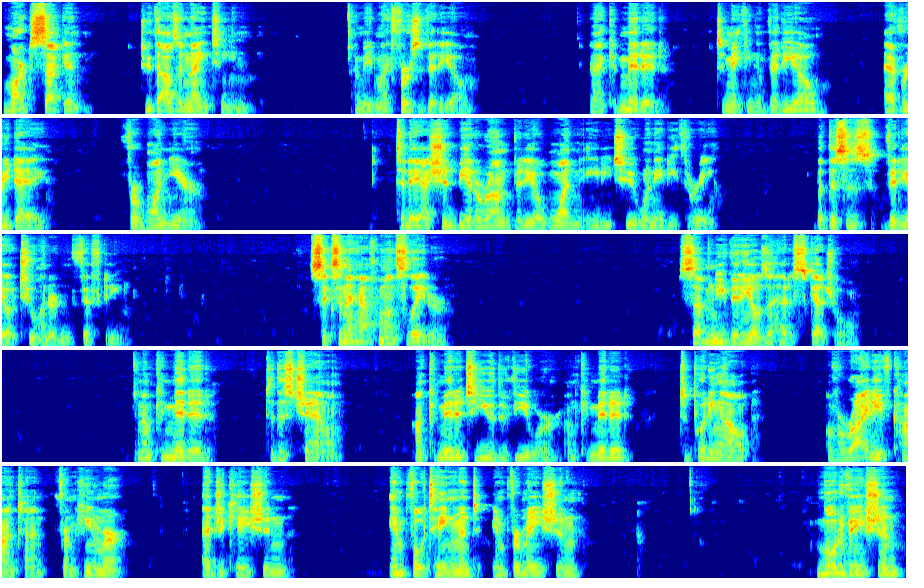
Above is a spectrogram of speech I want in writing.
March 2nd, 2019, I made my first video and I committed to making a video every day for one year. Today I should be at around video 182, 183, but this is video 250. Six and a half months later, 70 videos ahead of schedule. And I'm committed to this channel. I'm committed to you, the viewer. I'm committed to putting out a variety of content from humor, education, infotainment, information, motivation,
